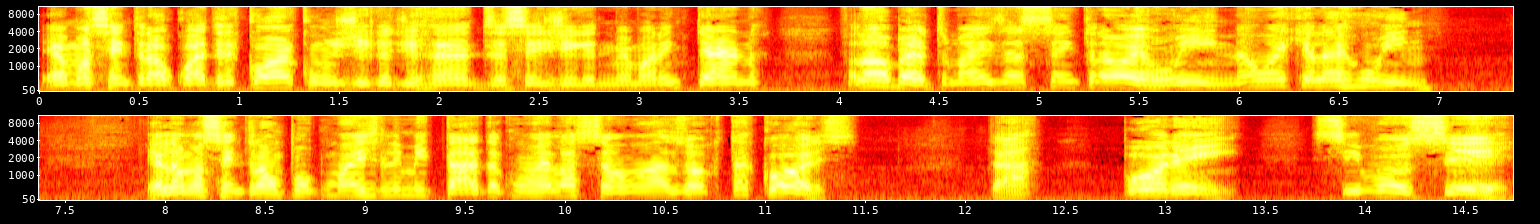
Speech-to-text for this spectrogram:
é uma central quadricore com 1 GB de RAM, 16 GB de memória interna. Fala, Alberto, mas essa central é ruim? Não é que ela é ruim. Ela é uma central um pouco mais limitada com relação às octa-cores, tá? Porém, se você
